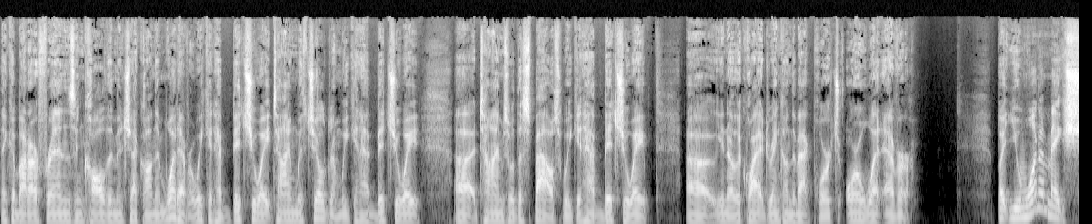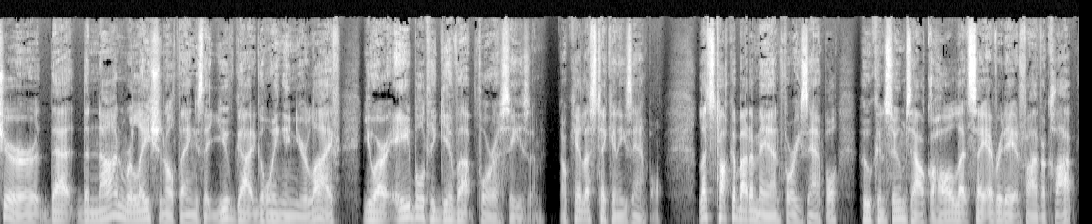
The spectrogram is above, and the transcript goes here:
think about our friends and call them and check on them, whatever. We can habituate time with children. We can habituate uh, times with a spouse. We can habituate, uh, you know, the quiet drink on the back porch or whatever. But you want to make sure that the non relational things that you've got going in your life, you are able to give up for a season. Okay, let's take an example. Let's talk about a man, for example, who consumes alcohol, let's say every day at five o'clock.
